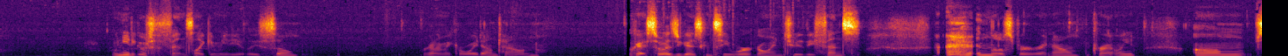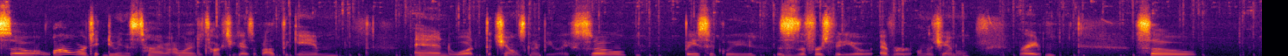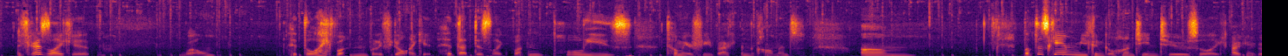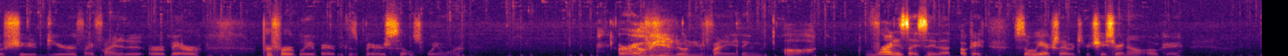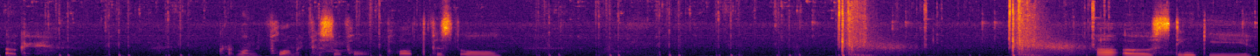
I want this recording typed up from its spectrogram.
We need to go to the fence, like, immediately, so we're gonna make our way downtown. Okay, so as you guys can see, we're going to the fence in Little Spur right now, currently. Um, so while we're doing this time, I wanted to talk to you guys about the game and what the channel is going to be like. So, basically, this is the first video ever on the channel, right? So, if you guys like it, well, hit the like button, but if you don't like it, hit that dislike button. Please tell me your feedback in the comments. Um, but this game, you can go hunting too, so like, I can go shoot a deer if I find it, or a bear. Preferably a bear, because bears sells way more. Or I hope you don't even find anything. Ah, oh, right as I say that. Okay, so we actually have a deer chase right now. Okay. Okay. Crap, let me pull out my pistol. Pull, pull out the pistol. Uh-oh, stinky.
